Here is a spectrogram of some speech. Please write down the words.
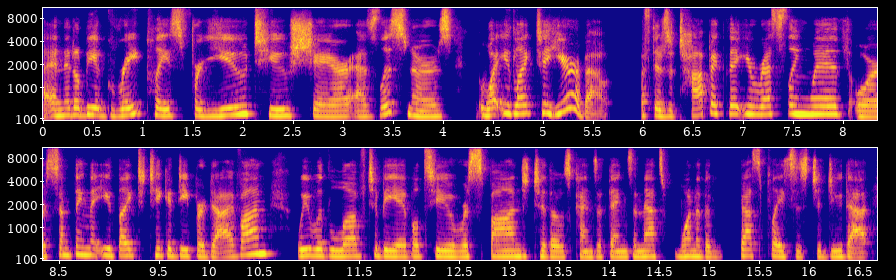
And it'll be a great place for you to share as listeners what you'd like to hear about. If there's a topic that you're wrestling with or something that you'd like to take a deeper dive on, we would love to be able to respond to those kinds of things. And that's one of the best places to do that.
